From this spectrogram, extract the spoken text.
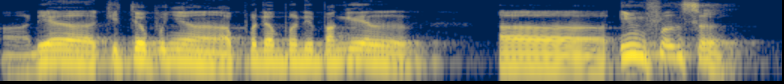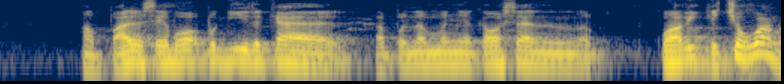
Ha, dia kita punya apa nama dia panggil uh, influencer. Apa saya bawa pergi dekat apa namanya kawasan Kuari kecoh orang.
